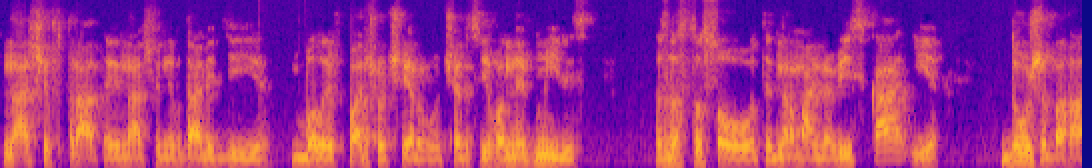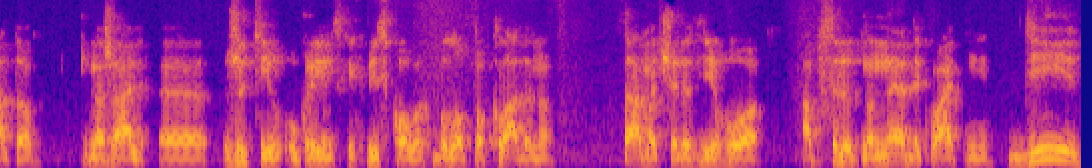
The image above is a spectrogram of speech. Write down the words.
Наші втрати і наші невдалі дії були в першу чергу через його невмілість застосовувати нормально війська, і дуже багато, на жаль, е, життів українських військових було покладено саме через його абсолютно неадекватні дії,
